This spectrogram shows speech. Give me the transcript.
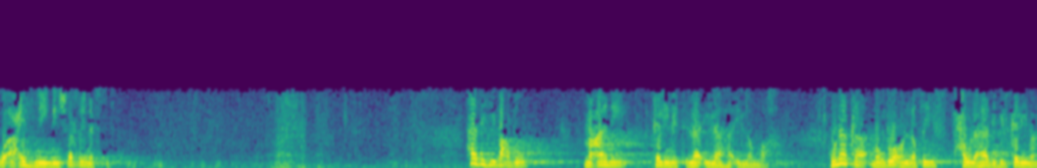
وأعذني من شر نفسي. هذه بعض معاني كلمة لا إله إلا الله. هناك موضوع لطيف حول هذه الكلمة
